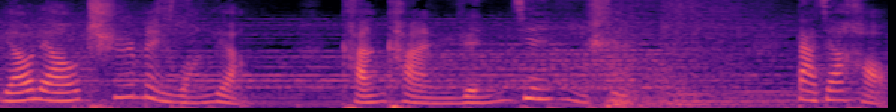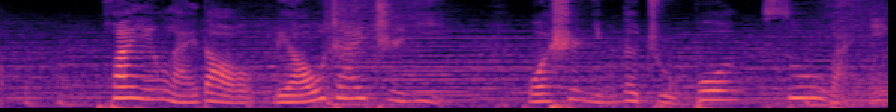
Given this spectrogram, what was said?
聊聊魑魅魍魉，侃侃人间轶事。大家好，欢迎来到《聊斋志异》，我是你们的主播苏婉英。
